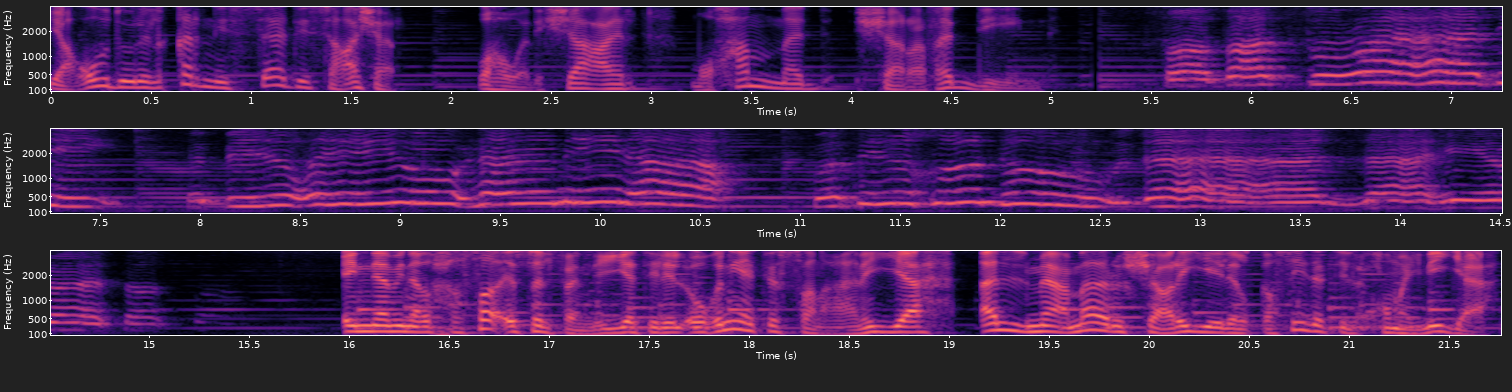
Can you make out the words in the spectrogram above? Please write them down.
يعود للقرن السادس عشر وهو للشاعر محمد شرف الدين. صدت فؤادي بالعيون المناح وبالخدود الزاهرة إن من الخصائص الفنية للأغنية الصنعانية المعمار الشعري للقصيدة الحمينية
